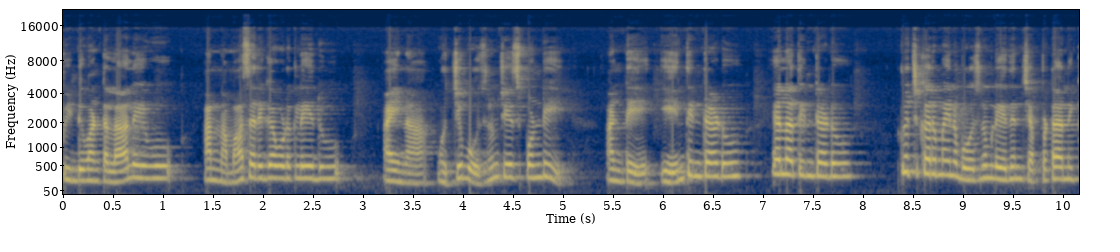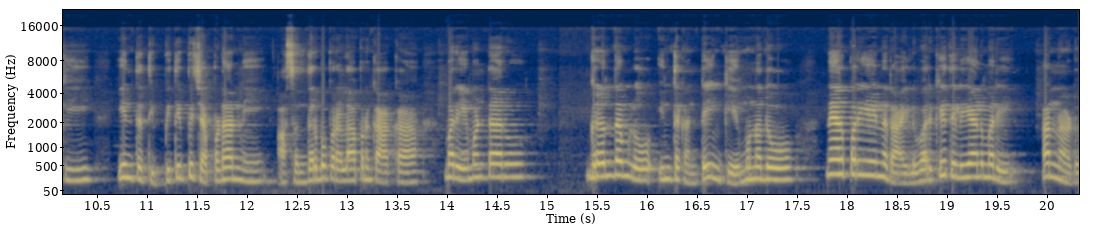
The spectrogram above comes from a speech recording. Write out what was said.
పిండి వంటలా లేవు అన్నమా సరిగా ఉడకలేదు. అయినా వచ్చి భోజనం చేసుకోండి. అంటే ఏం తింటాడు? ఎలా తింటాడు? రుచికరమైన భోజనం లేదని చెప్పటానికి ఇంత తిప్పి తిప్పి చెప్పడాన్ని అసందర్భ ప్రలాపన కాక మరేమంటారు? గ్రంథంలో ఇంతకంటే ఇంకేమున్నదో? నేర్పరి అయిన రాయల వారికే తెలియాలి మరి అన్నాడు.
